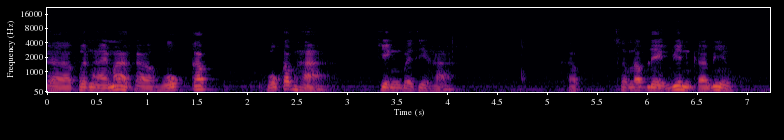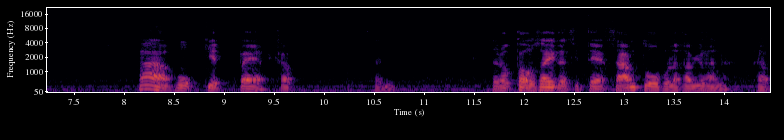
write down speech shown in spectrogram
กะเพิ่นหายมากกะหกกับหกกับหาเก่งไปที่หาครับสำหรับเลขวินกะมีห้าหกเจ็ดแปดครับสันสันเราเก้าไส้กับสิแตกสามตัวผลละครับโยฮันนะครับ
